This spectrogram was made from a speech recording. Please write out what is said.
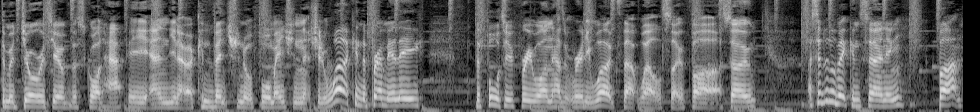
the majority of the squad happy and, you know, a conventional formation that should work in the Premier League. The 4-2-3-1 hasn't really worked that well so far. So it's a little bit concerning. But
